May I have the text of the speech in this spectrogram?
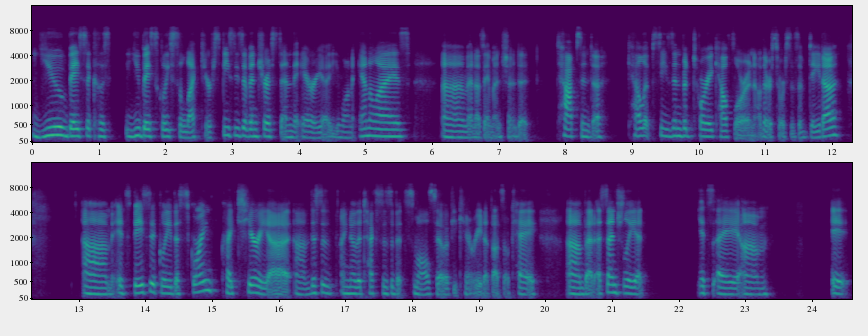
you basically you basically select your species of interest and the area you want to analyze. Um, and as I mentioned, it taps into CalIPC's inventory, CalFlora, and other sources of data. Um, it's basically the scoring criteria. Um, this is, I know the text is a bit small, so if you can't read it, that's okay. Um, but essentially it, it's a, um, it,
